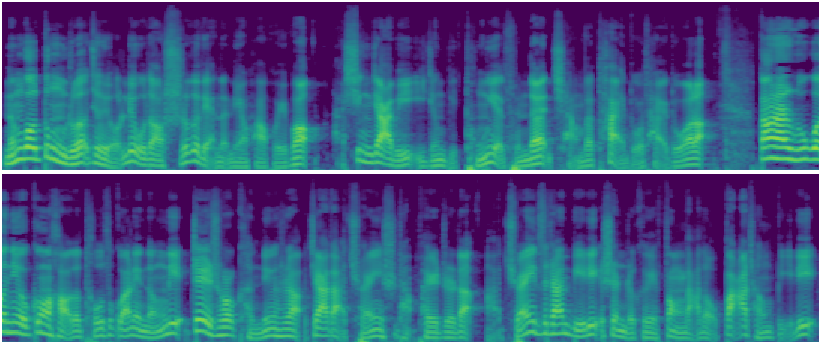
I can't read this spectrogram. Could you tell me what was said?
能够动辄就有六到十个点的年化回报，性价比已经比同业存单强的太多太多了。当然，如果你有更好的投资管理能力，这时候肯定是要加大权益市场配置的啊，权益资产比例甚至可以放大到八成比例。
